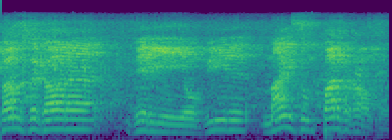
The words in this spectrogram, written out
Vamos agora ver e ouvir mais um par de rosas.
